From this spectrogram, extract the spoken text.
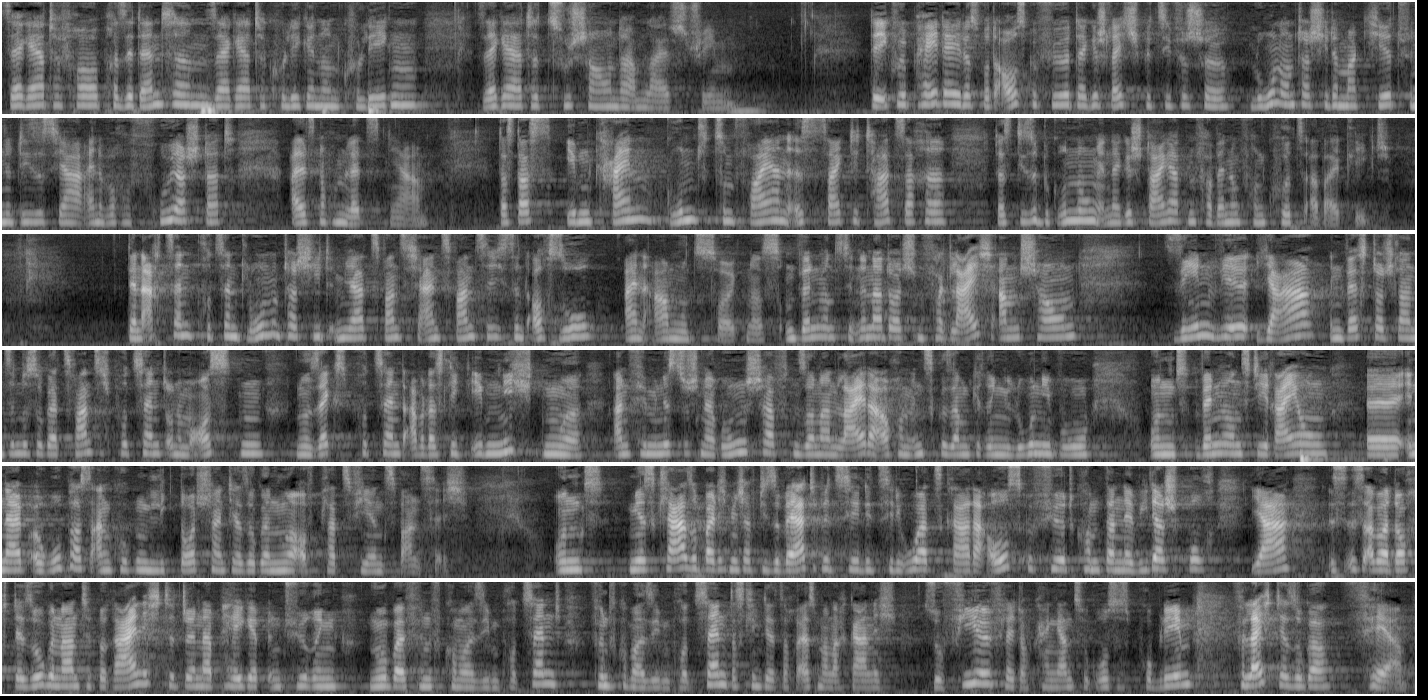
Sehr geehrte Frau Präsidentin, sehr geehrte Kolleginnen und Kollegen, sehr geehrte Zuschauende am Livestream. Der Equal Pay Day, das wird ausgeführt, der geschlechtsspezifische Lohnunterschiede markiert, findet dieses Jahr eine Woche früher statt als noch im letzten Jahr. Dass das eben kein Grund zum Feiern ist, zeigt die Tatsache, dass diese Begründung in der gesteigerten Verwendung von Kurzarbeit liegt. Denn 18 Prozent Lohnunterschied im Jahr 2021 sind auch so ein Armutszeugnis. Und wenn wir uns den innerdeutschen Vergleich anschauen, sehen wir, ja, in Westdeutschland sind es sogar 20 Prozent und im Osten nur 6 Prozent. Aber das liegt eben nicht nur an feministischen Errungenschaften, sondern leider auch am insgesamt geringen Lohnniveau. Und wenn wir uns die Reihung äh, innerhalb Europas angucken, liegt Deutschland ja sogar nur auf Platz 24. Und mir ist klar, sobald ich mich auf diese Werte beziehe, die CDU hat es gerade ausgeführt, kommt dann der Widerspruch, ja, es ist aber doch der sogenannte bereinigte Gender Pay Gap in Thüringen nur bei 5,7 Prozent. 5,7 Prozent, das klingt jetzt auch erstmal nach gar nicht so viel, vielleicht auch kein ganz so großes Problem, vielleicht ja sogar fair.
